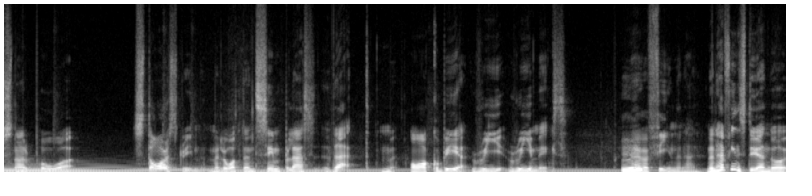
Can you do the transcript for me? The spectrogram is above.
Lyssnar på Starstream med låten Simple As That med AKB Re Remix. Den här Mm. var fin den här. Den här finns det ju ändå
